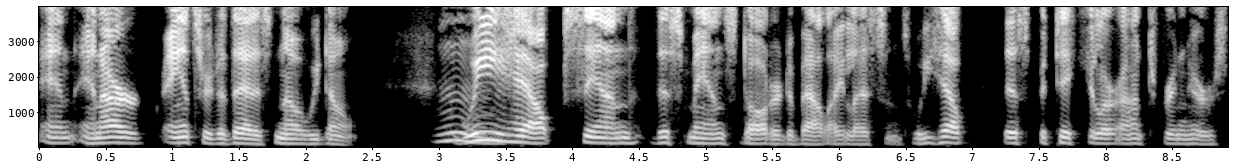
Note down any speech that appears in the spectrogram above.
and, and our answer to that is no, we don't. Mm, We help send this man's daughter to ballet lessons. We help this particular entrepreneur's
